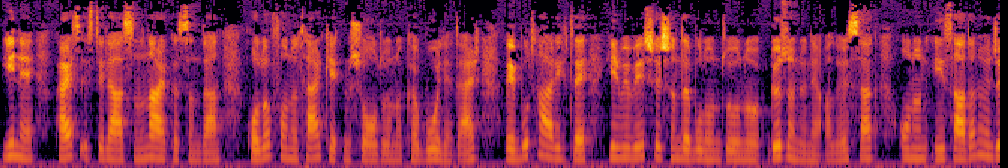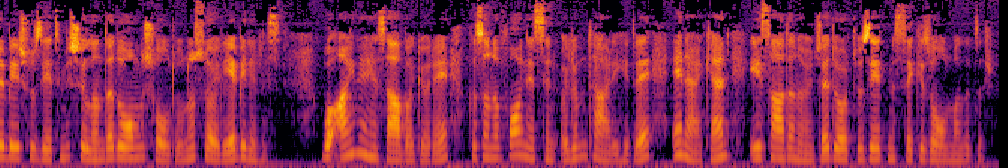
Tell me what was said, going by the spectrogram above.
Yine Pers istilasının arkasından Kolofon'u terk etmiş olduğunu kabul eder ve bu tarihte 25 yaşında bulunduğunu göz önüne alırsak onun İsa'dan önce 570 yılında doğmuş olduğunu söyleyebiliriz. Bu aynı hesaba göre Ksenophones'in ölüm tarihi de en erken İsa'dan önce 478 olmalıdır.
